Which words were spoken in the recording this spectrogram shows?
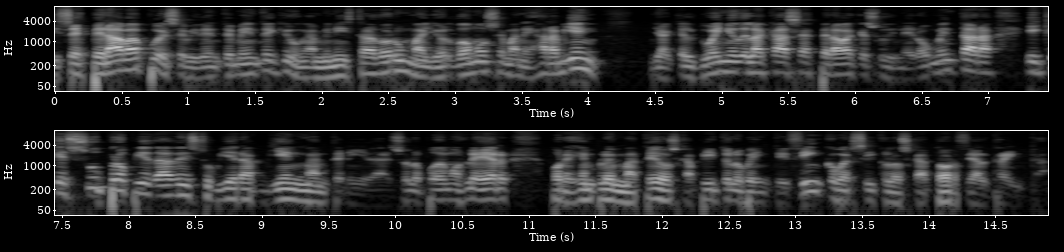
Y se esperaba, pues evidentemente, que un administrador, un mayordomo se manejara bien, ya que el dueño de la casa esperaba que su dinero aumentara y que su propiedad estuviera bien mantenida. Eso lo podemos leer, por ejemplo, en Mateos capítulo 25, versículos 14 al 30.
